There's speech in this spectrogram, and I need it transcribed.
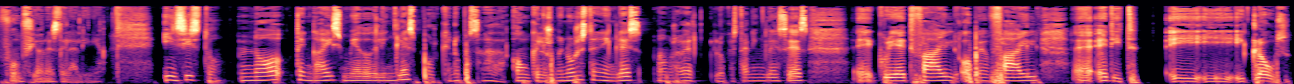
funciones de la línea. Insisto, no tengáis miedo del inglés porque no pasa nada. Aunque los menús estén en inglés, vamos a ver, lo que está en inglés es eh, Create File, Open File, eh, Edit y Close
